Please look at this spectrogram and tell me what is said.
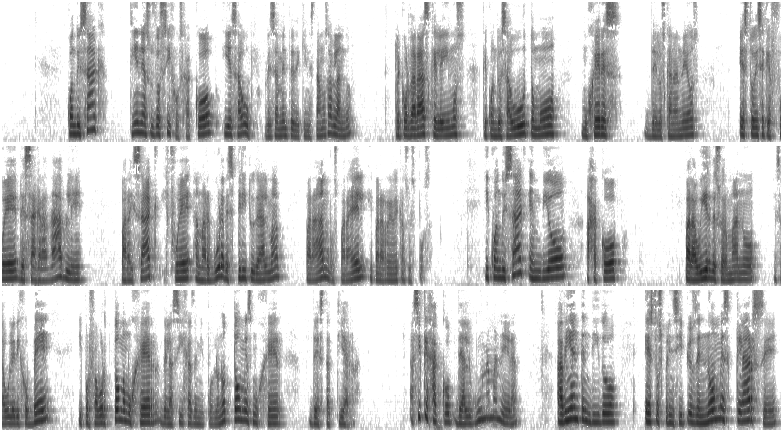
Cuando Isaac tiene a sus dos hijos, Jacob y Esaú, precisamente de quien estamos hablando, recordarás que leímos que cuando Esaú tomó mujeres de los cananeos, esto dice que fue desagradable para Isaac y fue amargura de espíritu y de alma para ambos, para él y para Rebeca su esposa. Y cuando Isaac envió a Jacob para huir de su hermano, Esaú le dijo, ve y por favor toma mujer de las hijas de mi pueblo, no tomes mujer de esta tierra. Así que Jacob de alguna manera había entendido estos principios de no mezclarse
